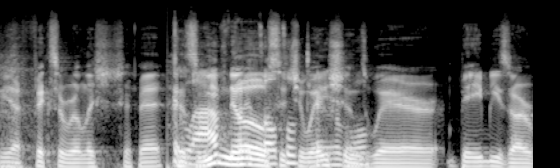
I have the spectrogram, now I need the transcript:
yeah, fix a relationship pet. Because we know situations where babies are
